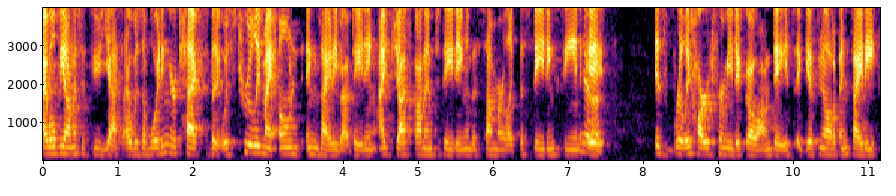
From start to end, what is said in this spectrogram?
I will be honest with you. Yes, I was avoiding your text, but it was truly my own anxiety about dating. I just got into dating this summer, like this dating scene. Yeah. It is really hard for me to go on dates. It gives me a lot of anxiety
